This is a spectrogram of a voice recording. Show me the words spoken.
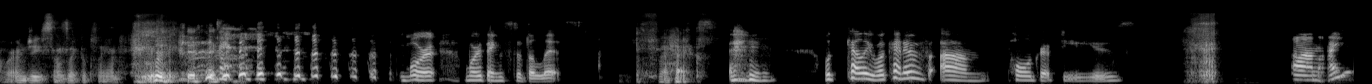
OMG sounds like a plan. More more things to the list. Facts. well, Kelly, what kind of um pole grip do you use? Um, I use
